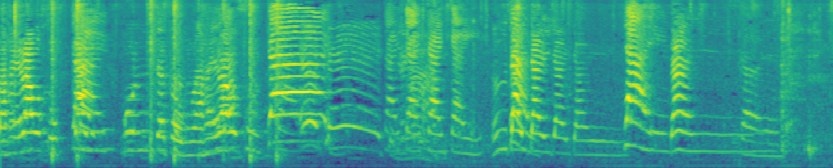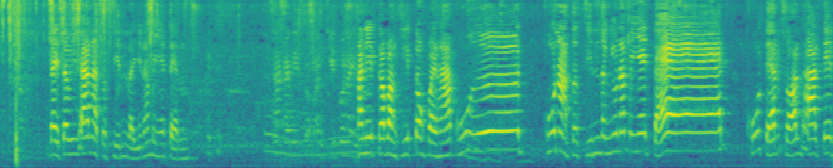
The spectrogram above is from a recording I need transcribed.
ละให้เราสุขใจ บุญจะส่งละให้เราสุขใจโอเค ใจใจใจใจเออใจใจใจใจใจใจใจได้แตวิชานาฏศิลป์อะไรอยู่นะไม่ใช่แต่นถ้าคณิตกับอังกฤษว่าอะไรคณิตกับอังกฤษต้องไปหาครูอื่นครูนาฏศิลป์ตั้งอยู่นะไม่ใช่แต่นครูแตนสอนท่าเต้น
